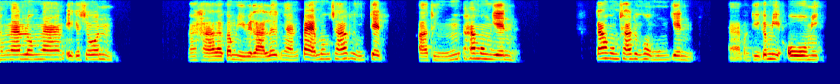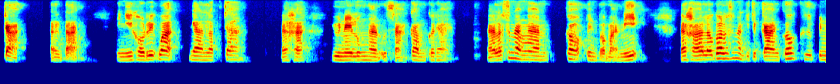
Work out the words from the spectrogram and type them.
ทำงานโรงงานเอกชน นะคะ แล้วก็มีเวลาเลิกงานแปดโมงเช้าถึงเจ็ดอ่าถึงห้าโมงเย็นเก้าโมงเช้าถึงหกโมงเย็นอ่าบางทีก็มีโอมีกะต่างๆ อย่างนี้เขาเรียกว่างานรับจ้างนะคะ อยู่ในโรงงานอุตสาหกรรมก็ได้นะลักษณะงานก็เป็นประมาณนี้นะคะ แล้วก็ลักษณะกิจการก็คือเป็น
